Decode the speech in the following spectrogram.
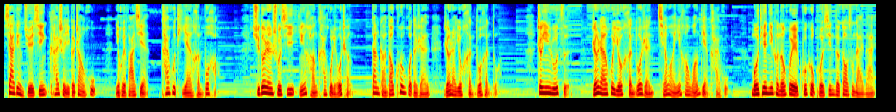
下定决心开设一个账户，你会发现开户体验很不好。许多人熟悉银行开户流程，但感到困惑的人仍然有很多很多。正因如此，仍然会有很多人前往银行网点开户。某天，你可能会苦口婆心地告诉奶奶，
